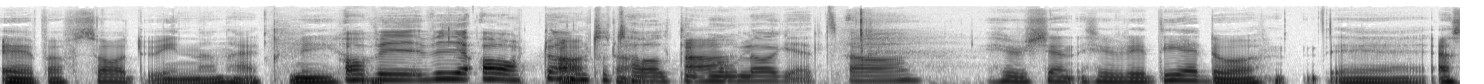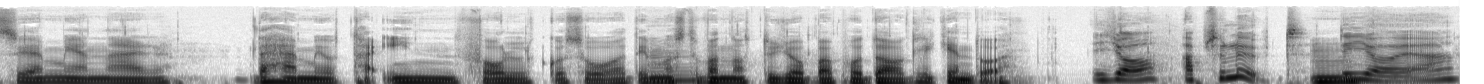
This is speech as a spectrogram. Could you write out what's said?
Eh, vad sa du innan här? Ni, ja, vi, vi är 18, 18. totalt i ja. bolaget. Ja. Hur, hur är det då? Eh, alltså jag menar, det här med att ta in folk och så. Det mm. måste vara något du jobbar på dagligen då? Ja, absolut. Mm. Det gör jag.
